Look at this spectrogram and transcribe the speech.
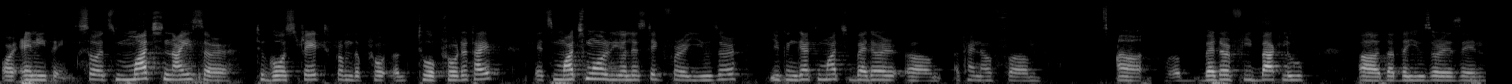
or anything. So it's much nicer to go straight from the pro, uh, to a prototype. It's much more realistic for a user. You can get much better um, kind of um, uh, better feedback loop uh, that the user is in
